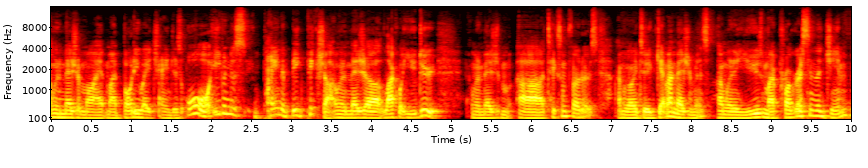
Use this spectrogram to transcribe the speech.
I'm going to measure my, my body weight changes, or even just paint a big picture. I'm going to measure like what you do. I'm going to measure, uh, take some photos. I'm going to get my measurements. I'm going to use my progress in the gym,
